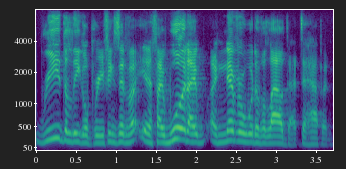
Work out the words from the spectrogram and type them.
read the legal briefings. If I, if I would, I, I never would have allowed that to happen.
